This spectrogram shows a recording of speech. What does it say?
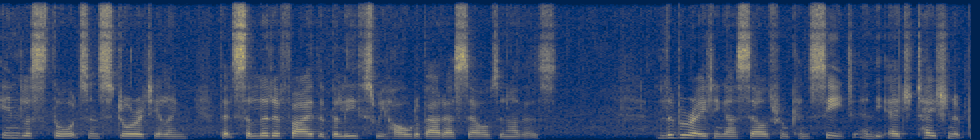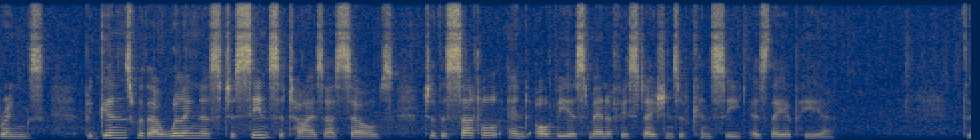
endless thoughts and storytelling that solidify the beliefs we hold about ourselves and others. Liberating ourselves from conceit and the agitation it brings begins with our willingness to sensitize ourselves to the subtle and obvious manifestations of conceit as they appear. The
